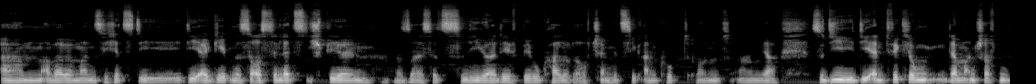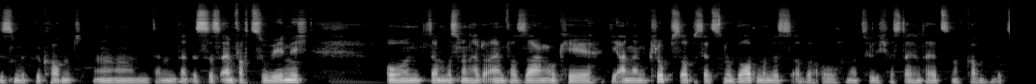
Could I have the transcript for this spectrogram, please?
Ähm, aber wenn man sich jetzt die, die Ergebnisse aus den letzten Spielen, sei es jetzt Liga, DFB-Pokal oder auch Champions League anguckt und ähm, ja, so die, die Entwicklung der Mannschaft ein bisschen mitbekommt, ähm, dann, dann ist das einfach zu wenig. Und da muss man halt einfach sagen, okay, die anderen Clubs, ob es jetzt nur Dortmund ist, aber auch natürlich, was dahinter jetzt noch kommt mit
